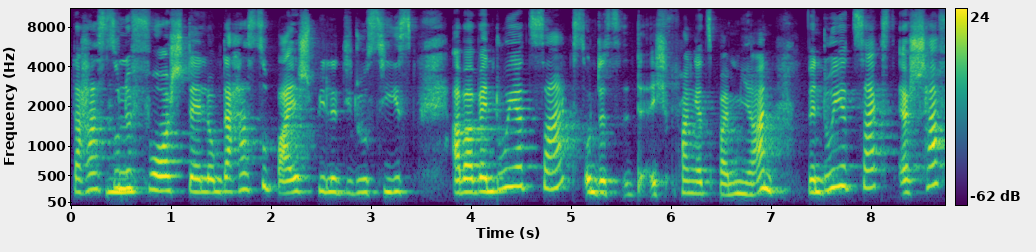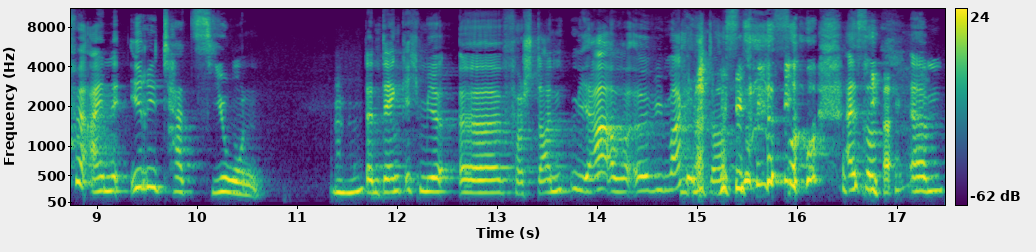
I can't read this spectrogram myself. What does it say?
da hast mhm. du eine Vorstellung, da hast du Beispiele, die du siehst. Aber wenn du jetzt sagst, und das, ich fange jetzt bei mir an, wenn du jetzt sagst, erschaffe eine Irritation, mhm. dann denke ich mir, äh, verstanden, ja, aber äh, wie mache ich das? so, also ja. ähm,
